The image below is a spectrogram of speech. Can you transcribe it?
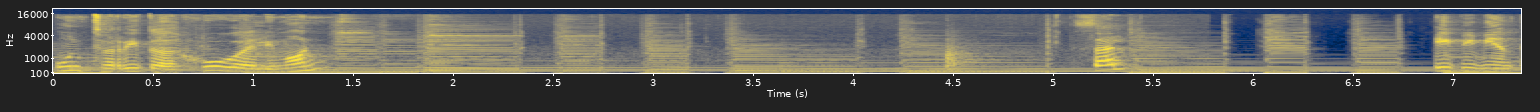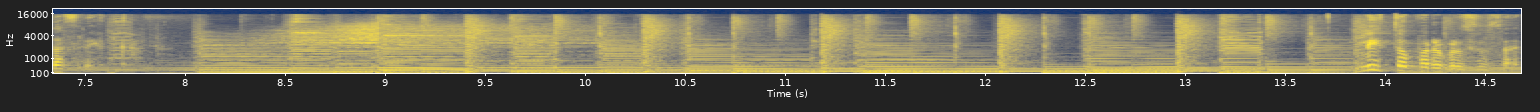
un chorrito de jugo de limón, sal y pimienta fresca. Listos para procesar.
